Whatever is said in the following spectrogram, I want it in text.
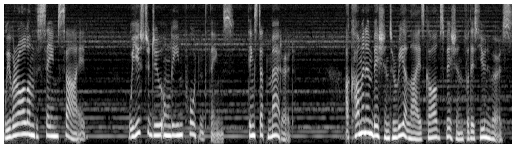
we were all on the same side. We used to do only important things, things that mattered. A common ambition to realize God's vision for this universe.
